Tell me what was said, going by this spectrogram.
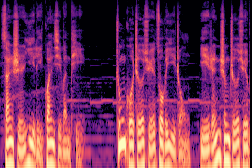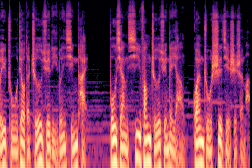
三是义理关系问题。中国哲学作为一种以人生哲学为主调的哲学理论形态，不像西方哲学那样关注世界是什么、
